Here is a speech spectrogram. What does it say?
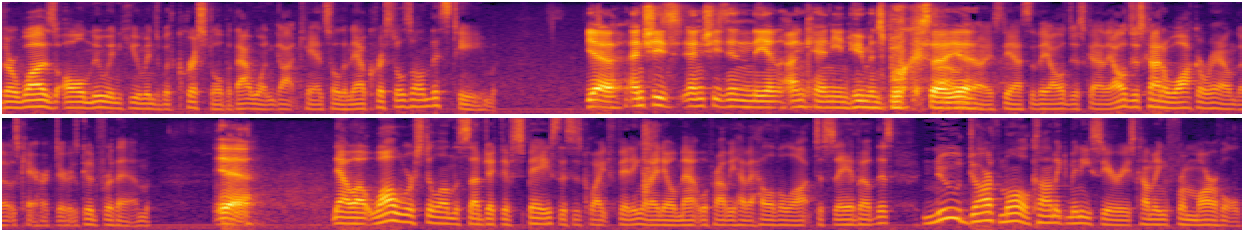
There was all new Inhumans with Crystal, but that one got canceled, and now Crystal's on this team. Yeah, and she's and she's in the Uncanny Inhumans book, so Oh, yeah, nice. Yeah. So they all just kind of they all just kind of walk around those characters. Good for them. yeah. Now, uh, while we're still on the subject of space, this is quite fitting, and I know Matt will probably have a hell of a lot to say about this new Darth Maul comic miniseries coming from Marvel.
